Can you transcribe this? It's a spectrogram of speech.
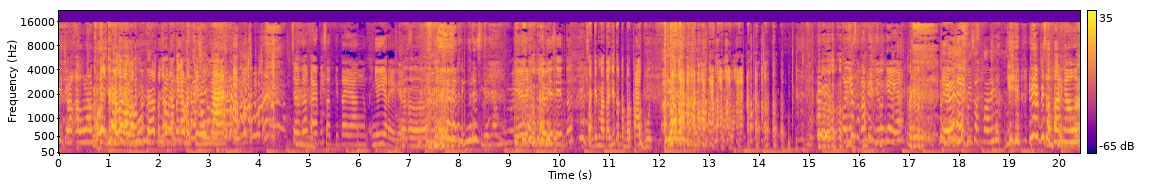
Gejolak aula Gejolak alam muda, pengen nyantai sama ciuman. coba ke episode kita yang New Year ya guys Heeh. terus gak nyambung ya udah habis itu Sakit mata aja tetap berpagut. oh iya serem juga ya. Ya udah. episode paling ini episode paling ngawur.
